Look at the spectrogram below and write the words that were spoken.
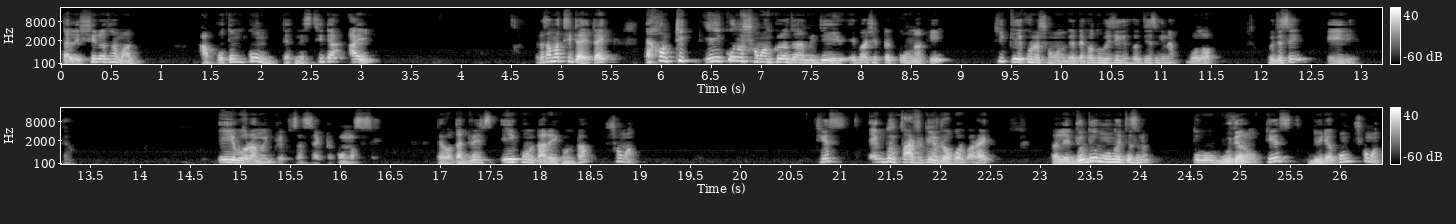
তাহলে সেটা আমার আপতন কোন দ্যাট মিনস থিটা আই এটা আমার থিটাই তাই এখন ঠিক এই কোণ সমান করে আমি যে এপাশে একটা কোণ আঁকি, ঠিক এই কোণ সমান করে, দেখো তো হয়েছে হইতেছে কিনা, বলো। হইতেছে এই যে এই বড় আমি আছে একটা কোণ আছে। দেখো দ্যাট মিনস এই কোণটা আর এই কোণটা সমান। ঠিক আছে? একদম পারফেক্টলি ড্র করবা রাইট তাহলে যদিও মনে হইতেছে না তবু বুঝে নাও, ঠিক আছে? দুইটা কোণ সমান।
